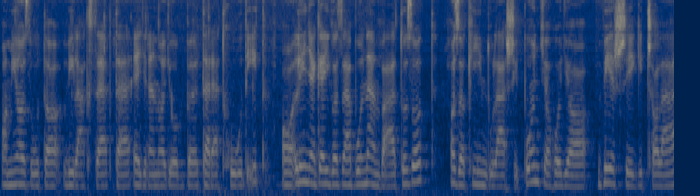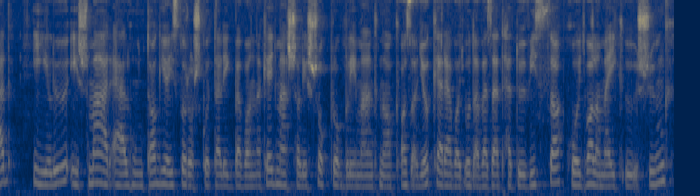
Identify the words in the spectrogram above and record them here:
ami azóta világszerte egyre nagyobb teret hódít. A lényege igazából nem változott, az a kiindulási pontja, hogy a vérségi család élő és már elhunyt tagjai szoros kötelékbe vannak egymással, és sok problémánknak az a gyökere, vagy oda vezethető vissza, hogy valamelyik ősünk,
